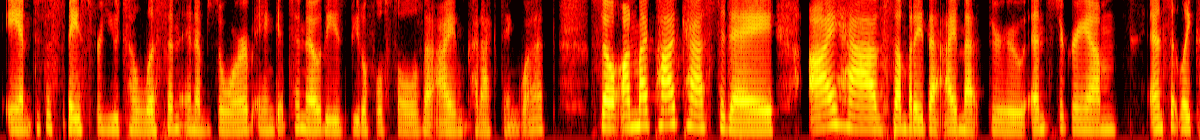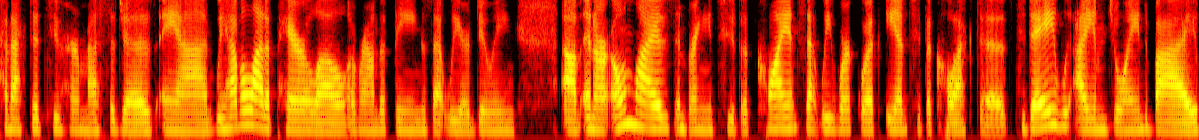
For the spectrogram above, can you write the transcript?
and just a space for you to listen and absorb and get to know these beautiful souls that I am connecting with. So, on my podcast today, I have somebody that I met through Instagram instantly connected to her messages. And we have a lot of parallel around the things that we are doing um, in our own lives and bringing to the clients that we work with and to the collective. Today, I am joined by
